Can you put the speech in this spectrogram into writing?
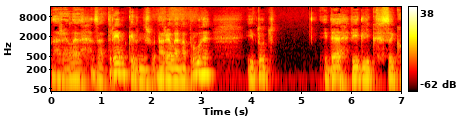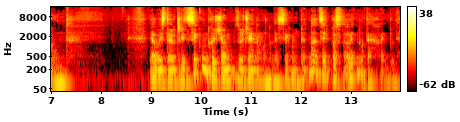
на реле затримки, на реле напруги. І тут іде відлік секунд. Я виставив 30 секунд, хоча, звичайно, можна десь секунд 15 поставити, ну та хай буде.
